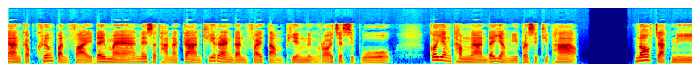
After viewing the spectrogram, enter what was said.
งานกับเครื่องปั่นไฟได้แม้ในสถานการณ์ที่แรงดันไฟต่ำเพียง 170 โวลต์ก็ยังทำงานได้อย่างมีประสิทธิภาพ นอกจากนี้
